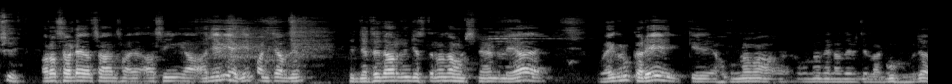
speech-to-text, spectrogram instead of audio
ਠੀਕ। ਔਰ ਸਾਡੇ ਅਸੀਂ ਅਜੇ ਵੀ ਹੈਗੇ ਪੰਜ ਚਾਰ ਦਿਨ। ਤੇ ਜਥੇਦਾਰ ਨੇ ਜਿਸ ਤਰ੍ਹਾਂ ਦਾ ਹੁਣ ਸਟੈਂਡ ਲਿਆ ਹੈ ਵਾਹਿਗੁਰੂ ਕਰੇ ਕਿ ਹੁਕਮਨਾਮਾ ਉਹਨਾਂ ਦਿਨਾਂ ਦੇ ਵਿੱਚ ਲਾਗੂ ਹੋ ਜਾਵੇ।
